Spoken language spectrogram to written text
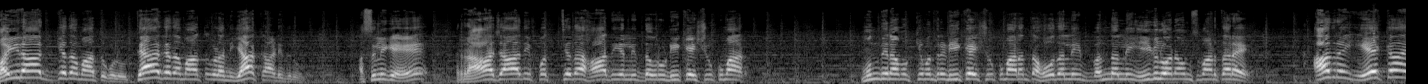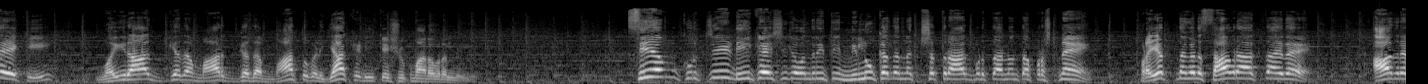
ವೈರಾಗ್ಯದ ಮಾತುಗಳು, ತ್ಯಾಗದ ಮಾತುಗಳನ್ನು ಯಾಕೆ ಆಡಿದರು? ಅಸಲಿಗೆ ರಾಜಾಧಿಪತ್ಯದ ಹಾದಿಯಲ್ಲಿದ್ದವರು ಡಿ ಕೆ ಶಿವಕುಮಾರ್. ಮುಂದಿನ ಮುಖ್ಯಮಂತ್ರಿ ಡಿ ಕೆ ಶಿವಕುಮಾರ್ ಅಂತ ಹೋದಲ್ಲಿ, ಬಂದಲ್ಲಿ ಈಗಲೂ ಅನೌನ್ಸ್ ಮಾಡ್ತಾರೆ. ಆದರೆ ಏಕಾಏಕಿ ವೈರಾಗ್ಯದ ಮಾರ್ಗದ ಮಾತುಗಳು ಯಾಕೆ ಡಿ ಕೆ ಶಿವಕುಮಾರ್ ಅವರಲ್ಲಿ? ಸಿಎಂ ಕುರ್ಚಿ ಡಿ ಕೆ ಶಿಗೆ ಒಂದು ರೀತಿ ನಿಲುಕದ ನಕ್ಷತ್ರ ಆಗ್ಬಿಡ್ತಾ ಅನ್ನೋಂಥ ಪ್ರಶ್ನೆ. ಪ್ರಯತ್ನಗಳು ಸಾವಿರ ಆಗ್ತಾ ಇದೆ. ಆದರೆ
